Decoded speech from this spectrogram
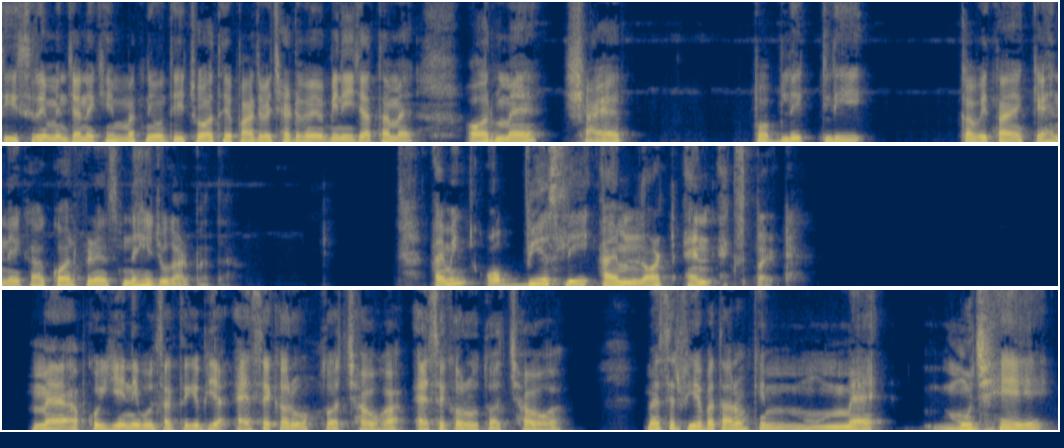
तीसरे में जाने की हिम्मत नहीं होती, चौथे, पाँचवें, छठवें में भी नहीं जाता मैं, और मैं शायद पब्लिकली कविताएँ कहने का कॉन्फिडेंस नहीं जुगाड़ पाता। I mean obviously I am not an expert मैं आपको ये नहीं बोल सकता कि भैया ऐसे करो तो अच्छा होगा, ऐसे करो तो अच्छा होगा। मैं सिर्फ़ ये बता रहा हूँ कि मैं, मुझे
